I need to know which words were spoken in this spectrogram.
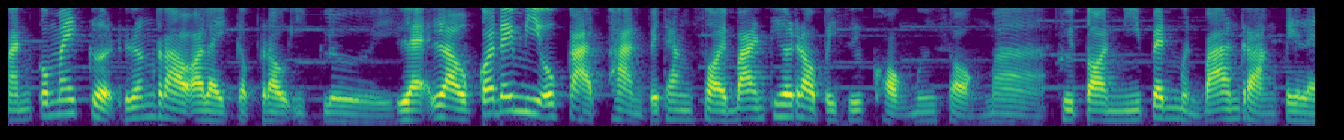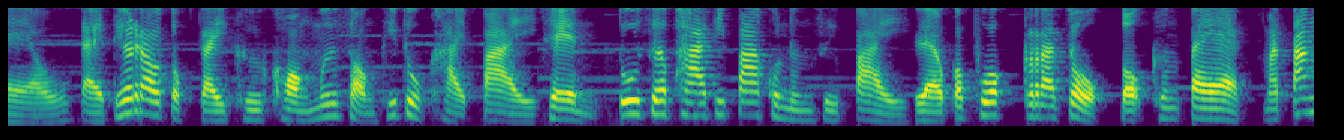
นั้นก็ไม่เกิดเรื่องราวอะไรกับเราอีกเลย และเราก็ได้มีโอกาสผ่านไปทางซอยบ้านที่เราไปซื้อของมือสองมา คือตอนนี้เป็นเหมือนบ้านร้างไปแล้ว แต่ที่เราตกใจคือของมือสองที่ถูกขายไป เช่น ตู้เสื้อผ้าที่ป้าคนหนึ่งซื้อไป แล้วก็พวกกระจกโต๊ะเครื่องแป้งมาตั้ง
